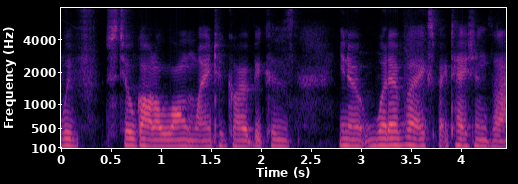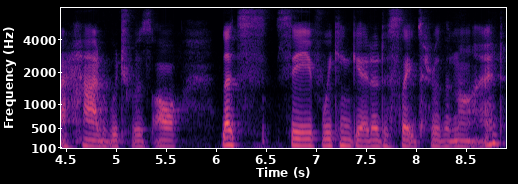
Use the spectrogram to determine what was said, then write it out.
we've still got a long way to go because, you know, whatever expectations that I had, which was, oh, let's see if we can get her to sleep through the night,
